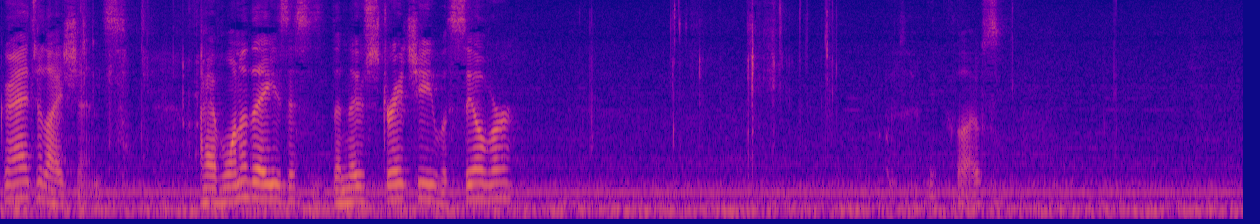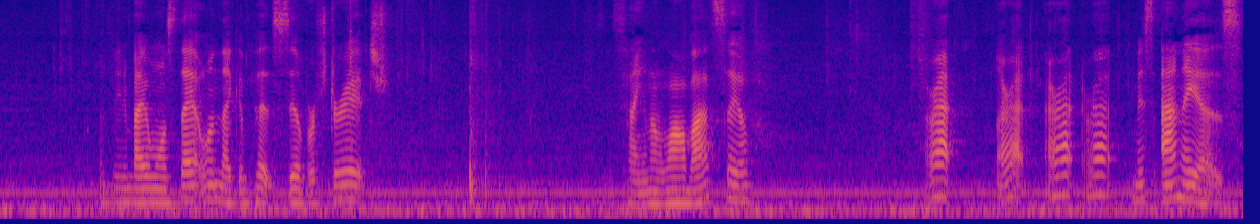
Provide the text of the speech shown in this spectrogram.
Congratulations. I have one of these. This is the new stretchy with silver. Get close. Anybody wants that one, they can put silver stretch. It's hanging on a wall by itself. All right, all right, all right, all right. Miss Inez.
